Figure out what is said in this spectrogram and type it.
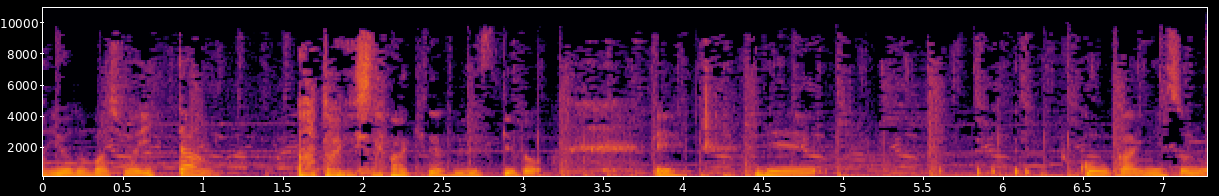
あヨドバシは一旦 後にしたわけなんですけど、え、で、今回ね、その、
